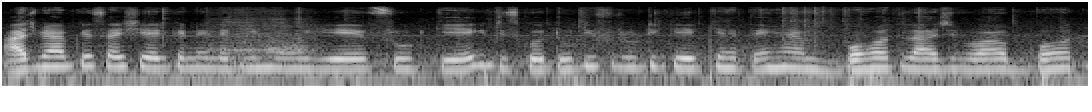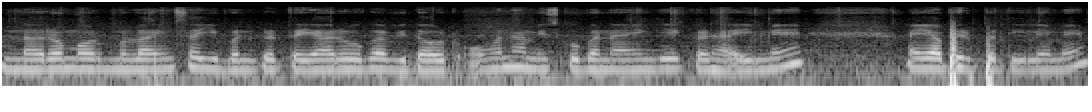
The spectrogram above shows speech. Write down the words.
आज मैं आपके साथ शेयर करने लगी हूँ ये फ्रूट केक जिसको टूटी फ्रूटी केक कहते हैं। बहुत लाजवाब, बहुत नरम और मुलायम सा ये बनकर तैयार होगा। विदाउट ओवन हम इसको बनाएँगे कढ़ाई में या फिर पतीले में।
